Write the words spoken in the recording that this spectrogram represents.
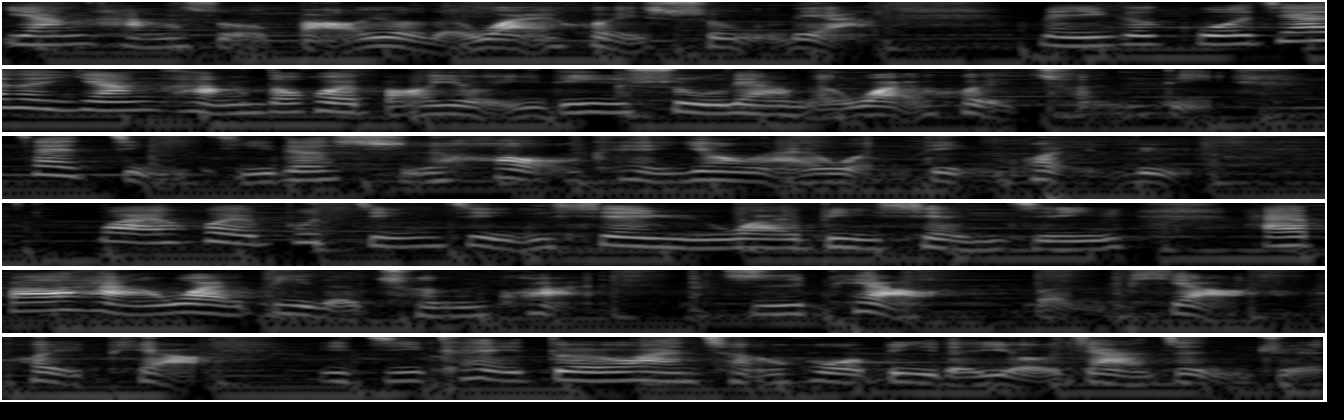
央行所保有的外汇数量。每一个国家的央行都会保有一定数量的外汇存底，在紧急的时候可以用来稳定汇率。外汇不仅仅限于外币现金，还包含外币的存款、支票、本票、汇票，以及可以兑换成货币的有价证券，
